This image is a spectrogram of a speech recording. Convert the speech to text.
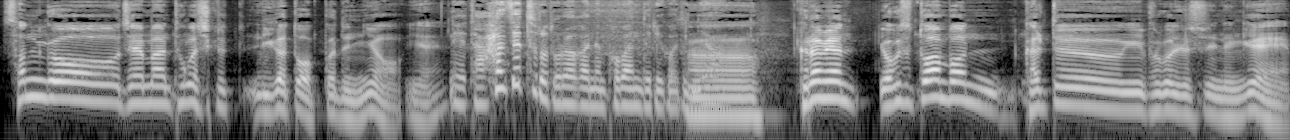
선거제만 통과시킬 리가 또 없거든요. 예. 네, 다 한 세트로 돌아가는 법안들이거든요. 어, 그러면 여기서 또 한 번 갈등이 불거질 수 있는 게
